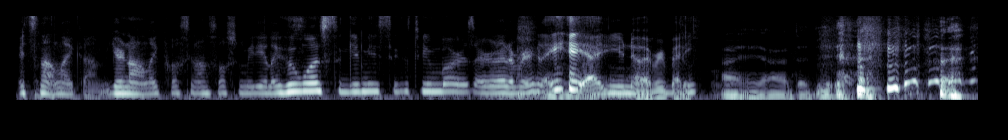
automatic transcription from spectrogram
it's not like um you're not like posting on social media like who wants to give me 16 bars or whatever. Like yeah, you know everybody. I, yeah, I, that, yeah.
